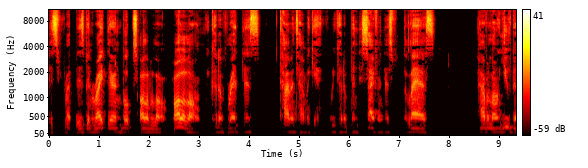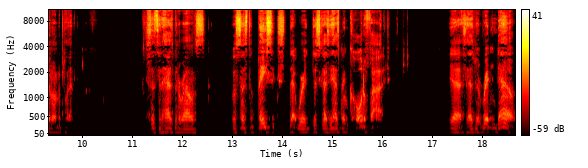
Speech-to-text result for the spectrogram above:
it's it's been right there in books all along. All along, we could have read this time and time again. We could have been deciphering this for the last however long you've been on the planet, since it has been around. Well, since the basics that we're discussing has been codified. Yes, it has been written down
